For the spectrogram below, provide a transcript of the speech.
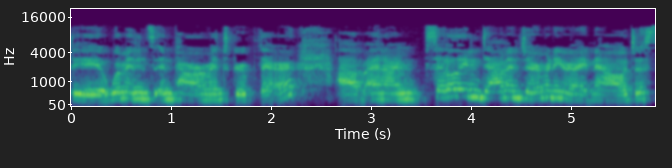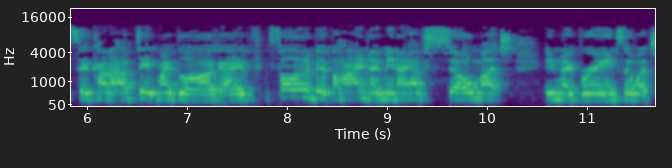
the women's empowerment group there. Um, and I'm settling down in Germany right now just to kind of update my blog. I've fallen a bit behind. I mean, I have so much in my brain, so much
